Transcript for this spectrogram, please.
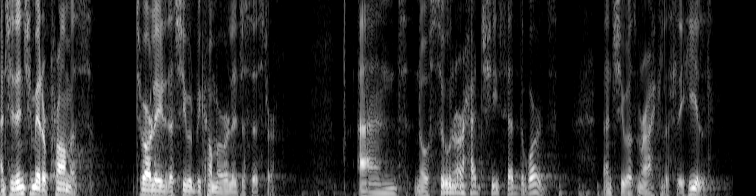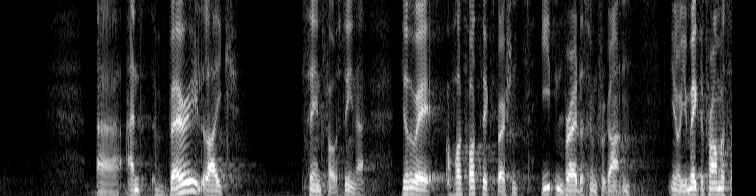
And she then she made a promise to Our Lady that she would become a religious sister. And no sooner had she said the words than she was miraculously healed. Uh, and very like Saint Faustina, the other way, what's, what's the expression? Eaten bread is soon forgotten. You know, you make the promise,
